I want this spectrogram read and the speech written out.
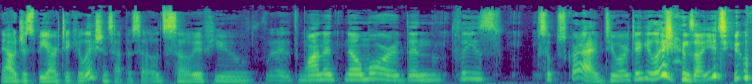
now just be articulations episodes. So if you want to know more, then please subscribe to articulations on YouTube.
